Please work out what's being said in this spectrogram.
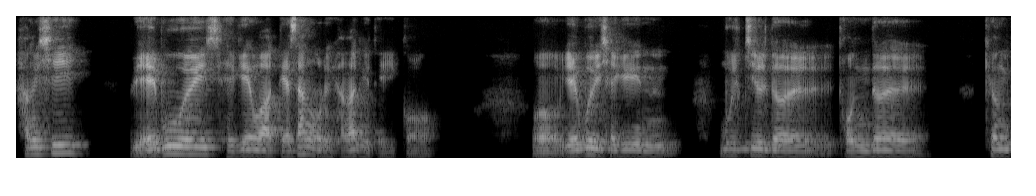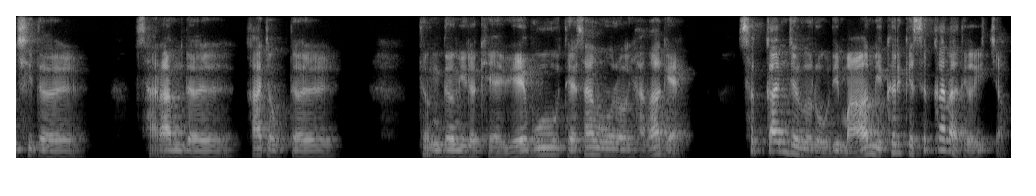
항시 외부의 세계와 대상으로 향하게 돼 있고, 어, 외부의 세계인 물질들, 돈들, 경치들, 사람들, 가족들 등등 이렇게 외부 대상으로 향하게 습관적으로 우리 마음이 그렇게 습관화되어 있죠.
